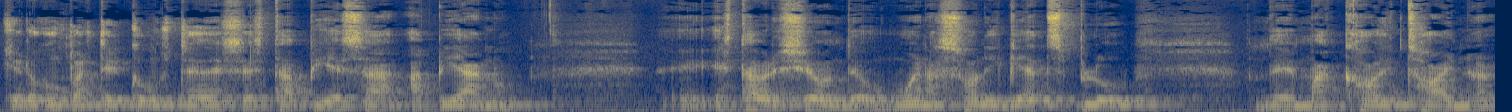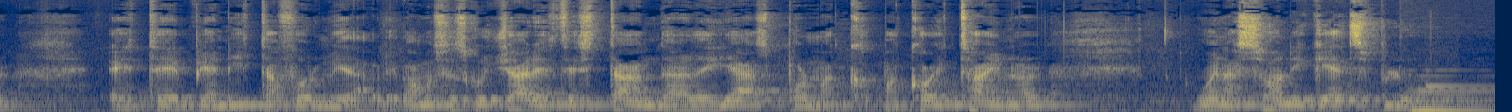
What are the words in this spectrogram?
quiero compartir con ustedes esta pieza a piano, eh, esta versión de When a Sonic Gets Blue de McCoy Tyner, este pianista formidable. Vamos a escuchar este estándar de jazz por Mc- McCoy Tyner, When a Sonic Gets Blue.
